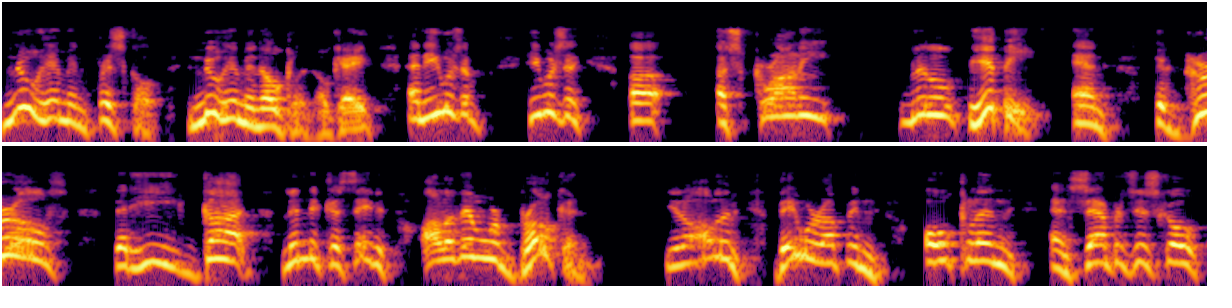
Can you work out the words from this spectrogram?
knew him in Frisco, knew him in Oakland. Okay, and he was a he was a a, a scrawny little hippie, and the girls that he got, Linda Kasabian, all of them were broken. You know, all of them. They were up in Oakland and San Francisco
